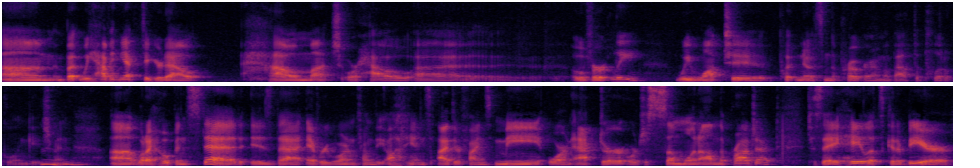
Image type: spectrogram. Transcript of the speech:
Um, but we haven't yet figured out how much or how uh, overtly we want to put notes in the program about the political engagement. Mm-hmm. Uh, what I hope instead is that everyone from the audience either finds me or an actor or just someone on the project to say, hey, let's get a beer.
